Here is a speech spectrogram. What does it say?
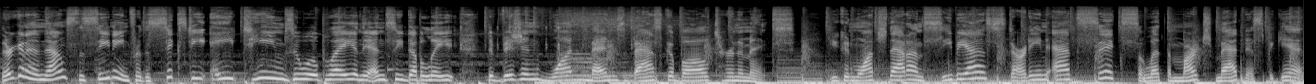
They're going to announce the seeding for the 68 teams who will play in the NCAA Division One Men's Basketball Tournament. You can watch that on CBS starting at 6, so let the March Madness begin.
